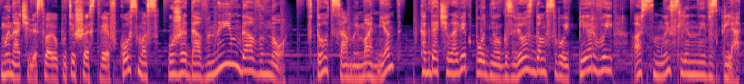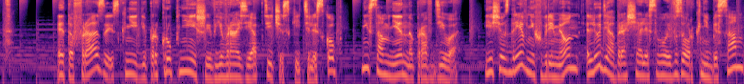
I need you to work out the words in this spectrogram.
Мы начали свое путешествие в космос уже давным-давно, в тот самый момент, когда человек поднял к звездам свой первый осмысленный взгляд – эта фраза из книги про крупнейший в Евразии оптический телескоп несомненно правдива. Еще с древних времен люди обращали свой взор к небесам,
